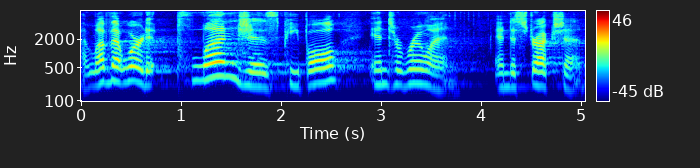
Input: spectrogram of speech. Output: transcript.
I love that word. It plunges people into ruin and destruction.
